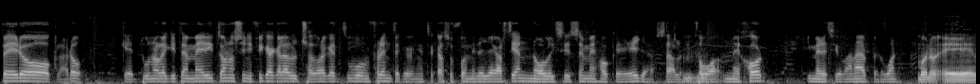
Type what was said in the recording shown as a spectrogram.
pero claro, que tú no le quites mérito no significa que la luchadora que tuvo enfrente, que en este caso fue Mireia García, no lo hiciese mejor que ella. O sea, lo hizo mejor y mereció ganar, pero bueno. Bueno, eh,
